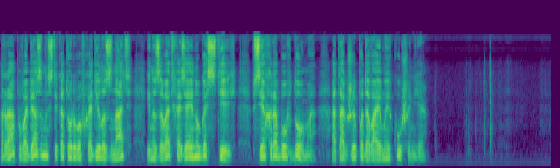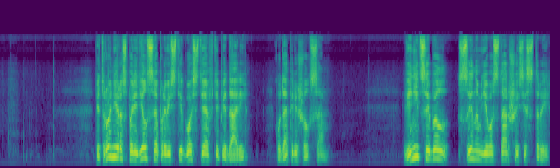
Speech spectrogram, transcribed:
раб, в обязанности которого входило знать и называть хозяину гостей, всех рабов дома, а также подаваемые кушанья. Петроний распорядился провести гостя в Тепидарий, куда перешел сам. Вениций был сыном его старшей сестры,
